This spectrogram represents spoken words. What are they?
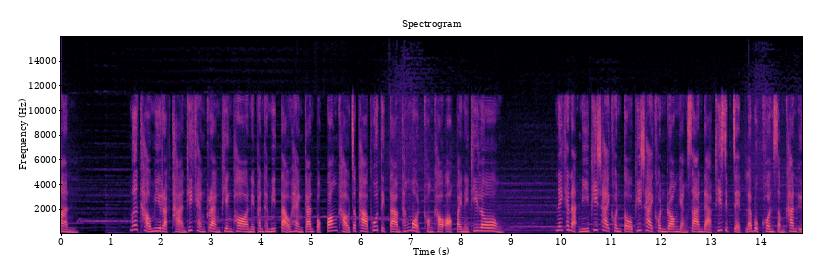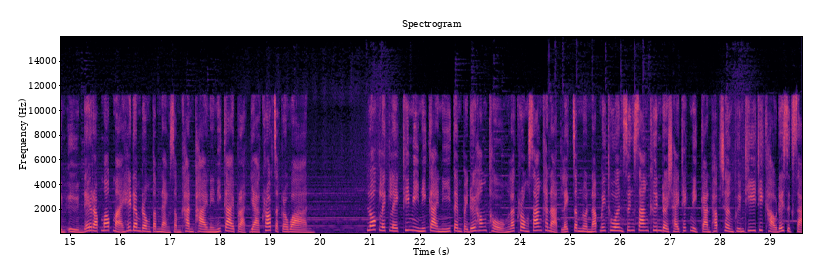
มัน เมื่อเขามีหลักฐานที่แข็งแกร่งเพียงพอในพันธมิตรเต๋าแห่งการปกป้องเขาจะพาผู้ติดตามทั้งหมดของเขาออกไปในที่โล่ง ในขณะนี้พี่ชายคนโตพี่ชายคนรองอย่างซานดาบที่ 17 และบุคคลสำคัญอื่น ๆ ได้รับมอบหมายให้ดำรงตำแหน่งสำคัญภายในนิกายปรัชญาครอบจักรวาล โลกเล็กๆ ที่มีนิกายนี้เต็มไปด้วยห้องโถง และโครงสร้างขนาดเล็กจำนวนนับไม่ถ้วน ซึ่งสร้างขึ้นโดยใช้เทคนิคการพับเชิงพื้นที่ที่เขาได้ศึกษา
